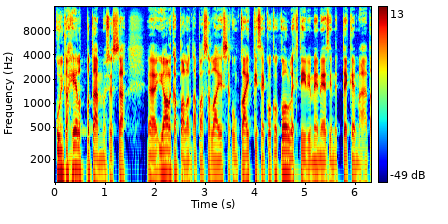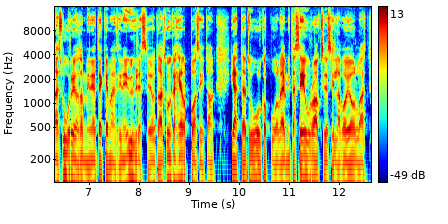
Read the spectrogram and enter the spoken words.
kuinka helppo tämmöisessä jalkapallon tapassa lajissa, kun kaikki se koko kollektiivi menee sinne tekemään, tai suuri osa menee tekemään sinne yhdessä jotain, että kuinka helppoa siitä on jättäytyä ulkopuolelle ja mitä seurauksia sillä voi olla, että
